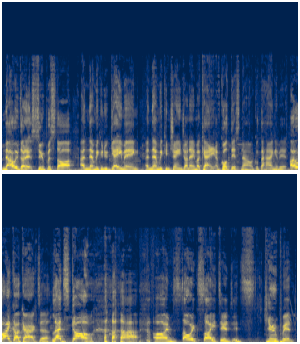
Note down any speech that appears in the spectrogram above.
now we've done it. Superstar, and then we can do gaming, and then we can change our name. Okay, I've got this now. I've got the hang of it. I like our character. Let's go. oh, I'm so excited. It's stupid.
